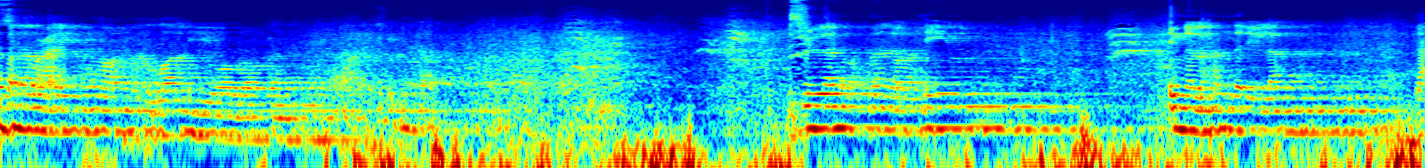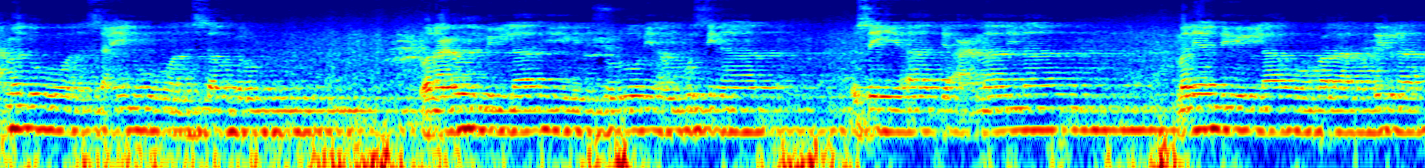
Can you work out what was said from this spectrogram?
السلام عليكم ورحمة الله وبركاته بسم الله الرحمن الرحيم إن الحمد لله نحمده ونستعينه ونستغفره ونعوذ بالله من شرور أنفسنا وسيئات أعمالنا من يهده الله فلا مضل له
